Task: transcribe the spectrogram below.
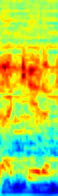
jaqueira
